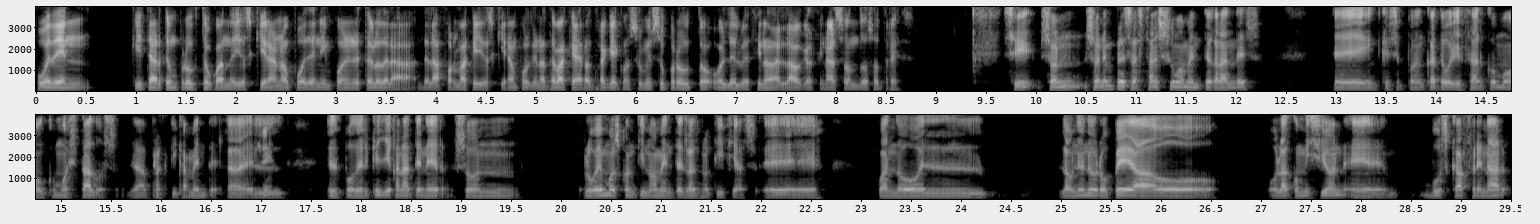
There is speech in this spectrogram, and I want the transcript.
pueden quitarte un producto cuando ellos quieran o pueden imponértelo de la, de la forma que ellos quieran porque no te va a quedar otra que consumir su producto o el del vecino de al lado, que al final son dos o tres. Sí, son, son empresas tan sumamente grandes eh, que se pueden categorizar como, como estados, ya prácticamente. el, poder que llegan a tener son, lo vemos continuamente en las noticias. Eh, cuando la Unión Europea o, la Comisión eh, busca frenar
